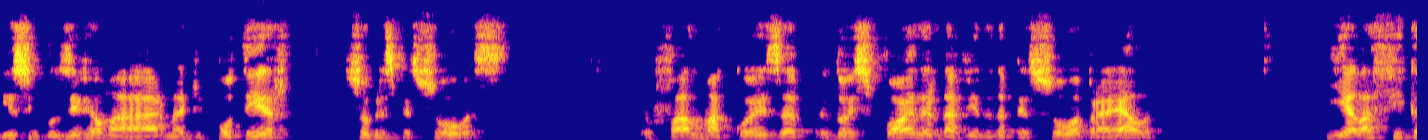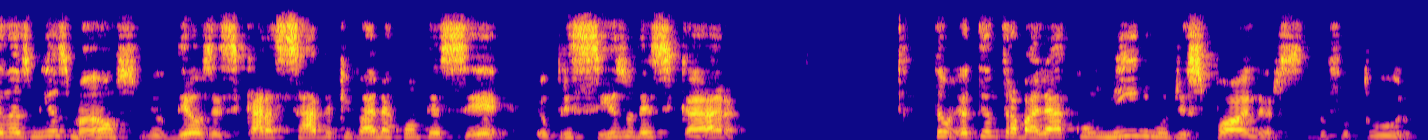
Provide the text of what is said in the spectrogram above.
Isso, inclusive, é uma arma de poder sobre as pessoas. Eu falo uma coisa, eu dou um spoiler da vida da pessoa para ela, E ela fica nas minhas mãos. Meu Deus, esse cara sabe o que vai me acontecer. Eu preciso desse cara. Então, eu tento trabalhar com o mínimo de spoilers do futuro.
